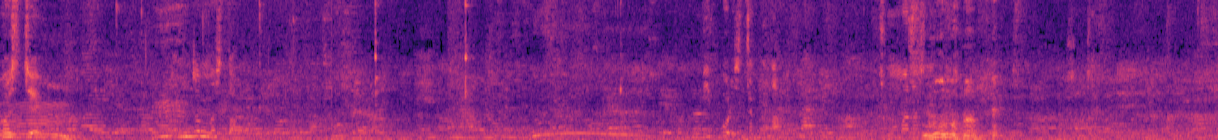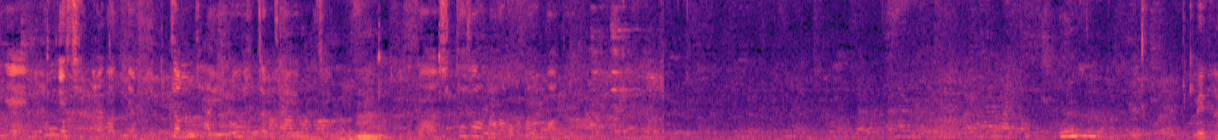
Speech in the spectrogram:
맛있지? 완전 맛있다. 음, 밑볼이 진짜 크다. 정말 맛있다. 너무만한데? 이게 한 개씩 팔거든요. 2.4유로, 2.4유로지. 음. 그래서 시켜서 나눠 먹으면 한것 같아요. 음, 맵고.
